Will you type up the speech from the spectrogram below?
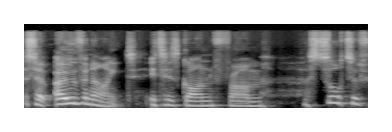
So overnight, it has gone from a sort of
